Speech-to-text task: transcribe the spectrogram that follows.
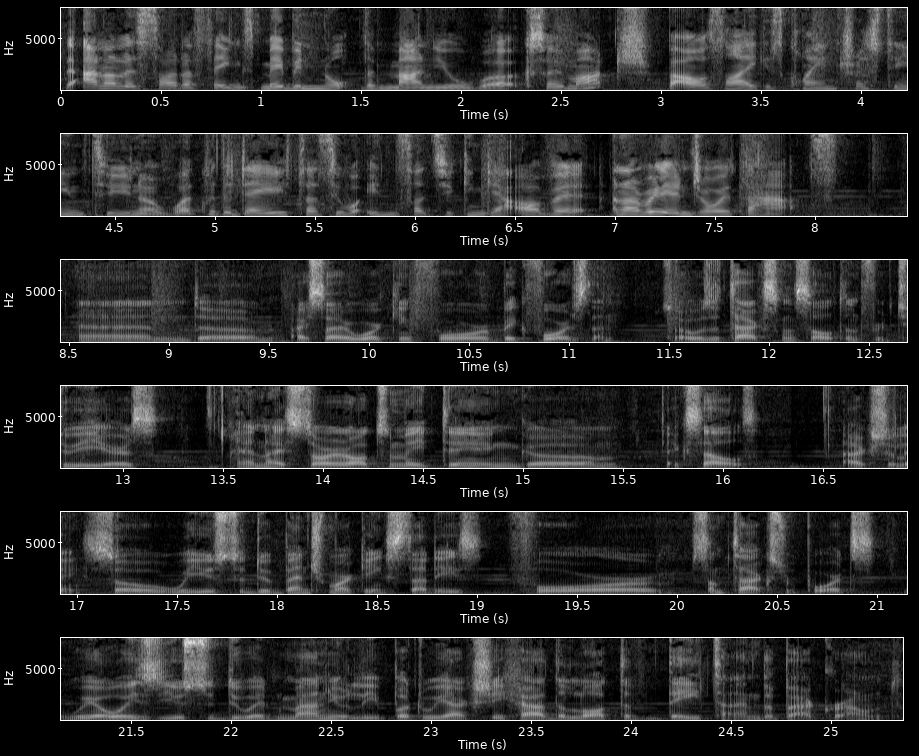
the analyst side of things, maybe not the manual work so much, but I was like, it's quite interesting to, you know, work with the data, see what insights you can get out of it. And I really enjoyed that. And um, I started working for Big Fours then. So I was a tax consultant for two years. And I started automating um, Excel actually. So we used to do benchmarking studies for some tax reports. We always used to do it manually, but we actually had a lot of data in the background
